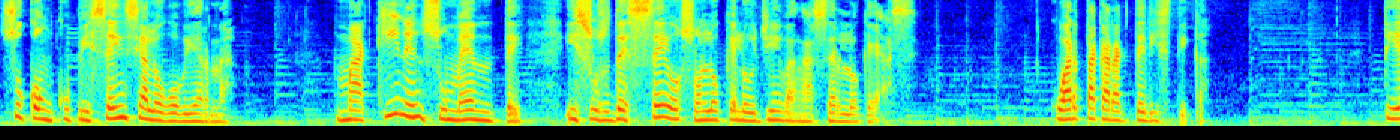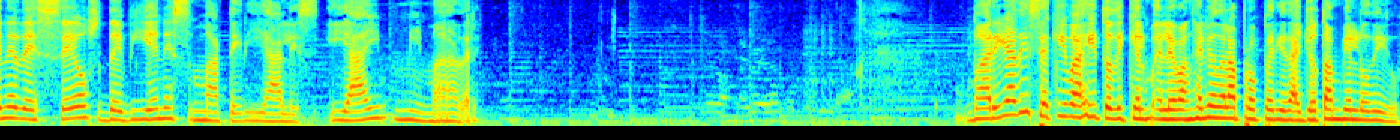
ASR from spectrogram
Su concupiscencia lo gobierna. Maquina en su mente y sus deseos son lo que lo llevan a hacer lo que hace. Cuarta característica. Tiene deseos de bienes materiales. Y ay, mi madre. María dice aquí bajito de que el, el, Evangelio de la Prosperidad, yo también lo digo.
